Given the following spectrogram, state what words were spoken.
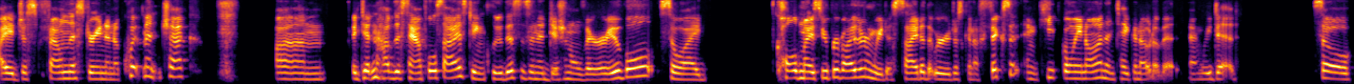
I just found this during an equipment check. Um, I didn't have the sample size to include this as an additional variable. So I called my supervisor and we decided that we were just going to fix it and keep going on and take a note of it. And we did. So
